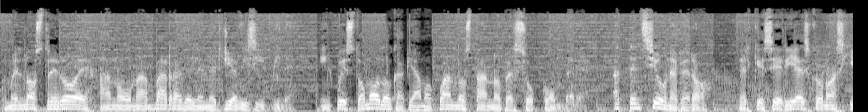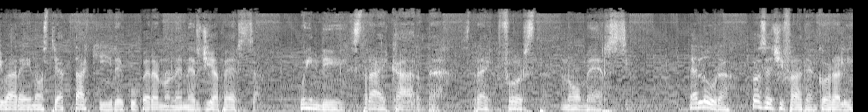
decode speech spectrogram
come il nostro eroe, hanno una barra dell'energia visibile. In questo modo capiamo quando stanno per soccombere. Attenzione però, perché se riescono a schivare i nostri attacchi recuperano l'energia persa. Quindi strike hard, strike first, no mercy. E allora, cosa ci fate ancora lì?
